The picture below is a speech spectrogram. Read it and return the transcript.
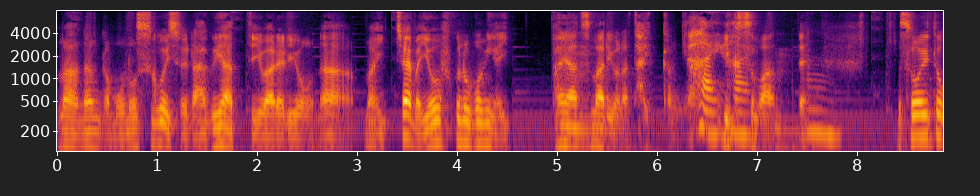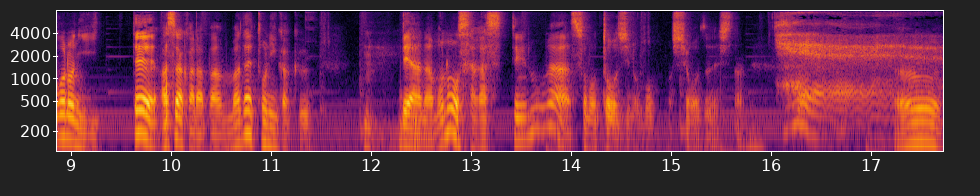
まあなんかものすごいそういうラグ屋って言われるようなまあ言っちゃえば洋服のゴミがいっぱい集まるような体育館がはいくつもあって、うん。そういうところに行っって朝から晩までとにかくうん。レアなものを探すっていうのがその当時の僕の仕事でしたね。へえ、うん、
